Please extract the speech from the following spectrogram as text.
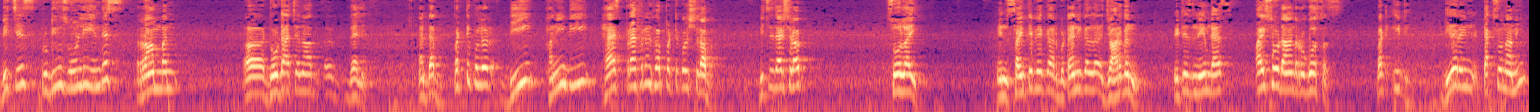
which is produced only in this Ramban uh, Doda Chenab uh, valley. And the particular bee, honey bee has preference for particular shrub. Which is that shrub? Solai. In scientific or botanical jargon, it is named as Isodon rugosus. But it, there in taxonomy,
